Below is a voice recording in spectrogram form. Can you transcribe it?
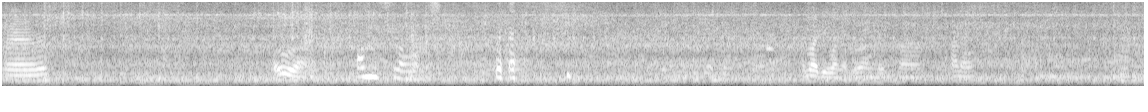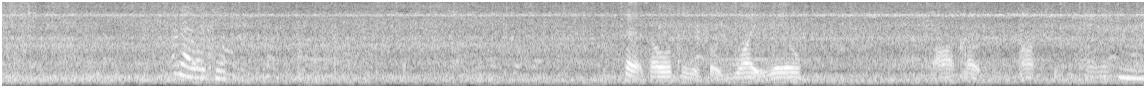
Uh, oh, Onslaught. there might be one at the end as well. I know. Hello, kid. Tell it's old because it's got a white wheel. Art, like, arches. of. Hmm.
